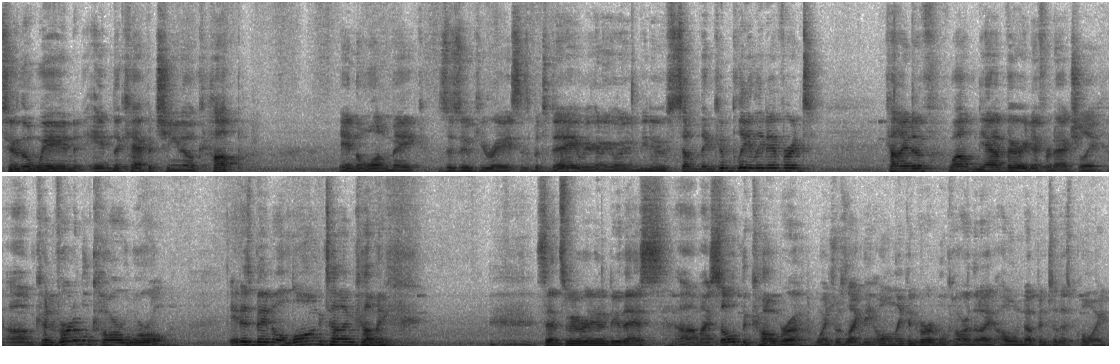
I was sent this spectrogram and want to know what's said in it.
to the win in the Cappuccino Cup in the one-make Suzuki races. But today, we're going to, be doing something completely different. Kind of, well, yeah, very different actually. Um, convertible car world. It has been a long time coming. since we were going to do this. Um, I sold the Cobra, which was like the only convertible car that I owned up until this point.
